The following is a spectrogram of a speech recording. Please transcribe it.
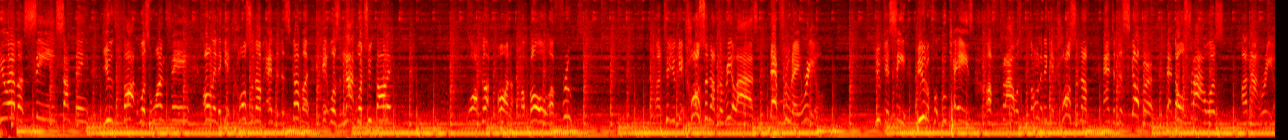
You ever seen something you thought was one thing only to get close enough and to discover it was not what you thought it? Walk up on a bowl of fruit until you get close enough to realize that fruit ain't real. You can see beautiful bouquets of flowers but only to get close enough and to discover that those flowers are not real.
